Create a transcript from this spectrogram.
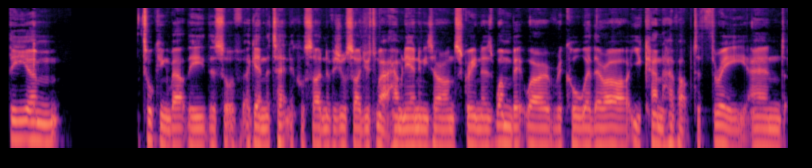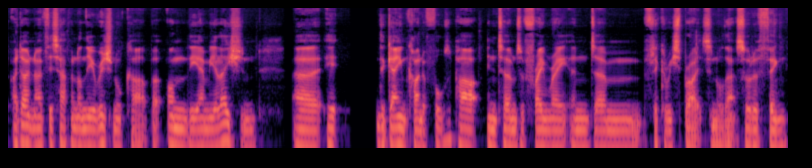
the um talking about the the sort of again the technical side and the visual side you're talking about how many enemies are on screen there's one bit where i recall where there are you can have up to three and i don't know if this happened on the original cart but on the emulation uh it the game kind of falls apart in terms of frame rate and um flickery sprites and all that sort of thing.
